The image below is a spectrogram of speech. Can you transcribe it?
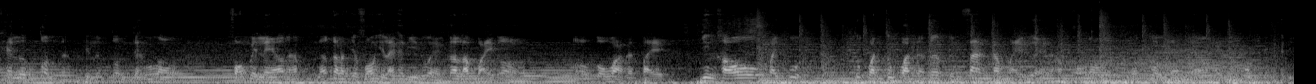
แค่เริ่มต้นนะแค่เริ่มต้นแต่ของเราฟ้องไปแล้วนะครับ แล้วกำลังจะฟ้องอีกหลายคดีด้วย ก็รับไหวก็ก็ว่ากันไป ยิ่งเขาไปพูด ทุกวันทุกวันนะก็เป็นสร้างกรรมใหม่เรื่อยนะครับของเราลดโทษแล้วแล้วในเรื่องของเป็นคดี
